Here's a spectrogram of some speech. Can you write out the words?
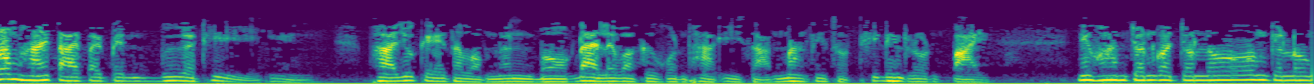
ล้มหายตายไปเป็นเบื่อที่พายุเกถล่มนั้นบอกได้เลยว่าคือคนภาคอีสานมากที่สุดที่ดิ้นรนไปนี่ความจนก็จนลงจนลง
